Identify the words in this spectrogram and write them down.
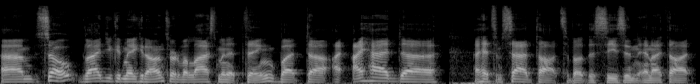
Um, so glad you could make it on, sort of a last minute thing. But uh, I, I had uh, I had some sad thoughts about this season, and I thought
